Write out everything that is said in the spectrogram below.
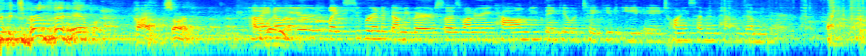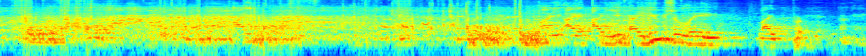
they turned the hammer. Hi, sorry. I know you're like super into gummy bears, so I was wondering how long do you think it would take you to eat a 27 pound gummy bear? I, I, I, I, I usually like. per- Okay.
